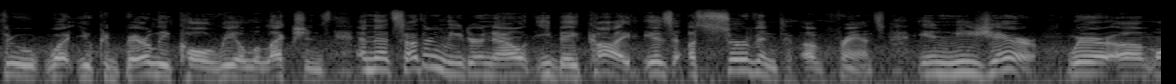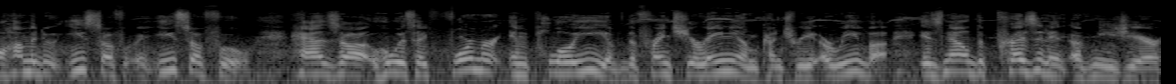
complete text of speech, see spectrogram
through what you could barely call real elections. And that southern leader now, IBK, is a servant of France. In Niger, where uh, Mahamadou Issoufou has, uh, who is a former employee of the French uranium country Areva, is now the president of Niger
